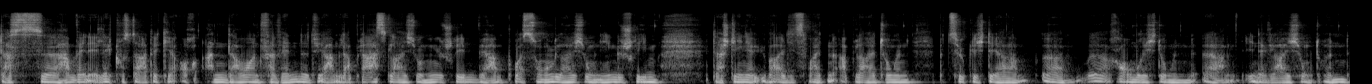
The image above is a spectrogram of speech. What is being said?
Das äh, haben wir in Elektrostatik ja auch andauernd verwendet. Wir haben Laplace-Gleichungen hingeschrieben, wir haben Poisson-Gleichungen hingeschrieben. Da stehen ja überall die zweiten Ableitungen bezüglich der äh, äh, Raumrichtungen äh, in der Gleichung drin.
